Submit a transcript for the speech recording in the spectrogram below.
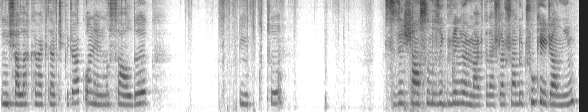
İnşallah karakter çıkacak. 10 elması aldık. Büyük kutu. Sizin şansınıza güveniyorum arkadaşlar. Şu anda çok heyecanlıyım.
